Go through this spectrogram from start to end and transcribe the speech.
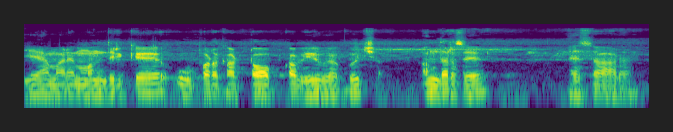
ये हमारे मंदिर के ऊपर का टॉप का व्यू है कुछ, अंदर से, ऐसा आ रहा है।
